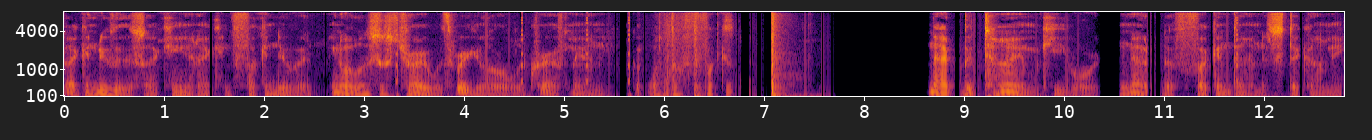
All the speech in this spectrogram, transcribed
I can do this. I can. I can fucking do it. You know, let's just try it with regular old craft, man. What the fuck is. Not the time, keyboard. Not the fucking time to stick on me.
